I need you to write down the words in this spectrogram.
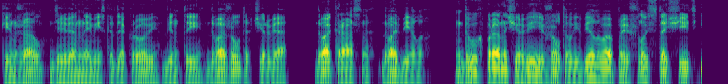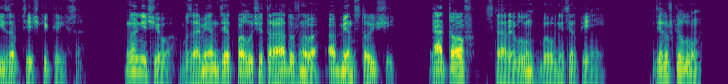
Кинжал, деревянная миска для крови, бинты, два желтых червя, два красных, два белых. Двух прана-червей, желтого и белого, пришлось стащить из аптечки Криса. Но ничего, взамен дед получит радужного, обмен стоящий. «Готов!» — старый Лун был в нетерпении. «Дедушка Лун»,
